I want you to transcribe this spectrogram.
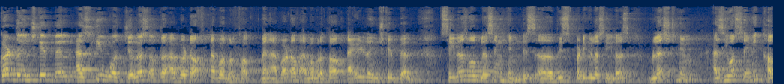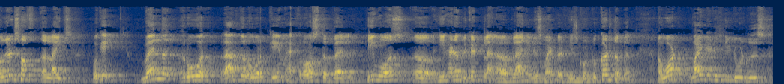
cut the Inchcape bell as he was jealous of the abbot of Aberbrothock. When abbot of Aberbrothock tied the Inchcape bell, sailors were blessing him. This uh, this particular sailors blessed him as he was saving thousands of uh, lives. Okay, when the rover, the rover came across the bell, he was uh, he had a wicked plan, uh, plan in his mind that he is going to cut the bell. Now, what? Why did he do this?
